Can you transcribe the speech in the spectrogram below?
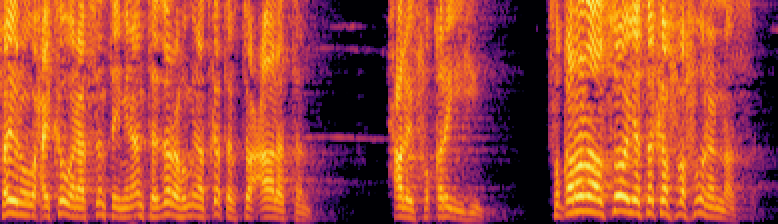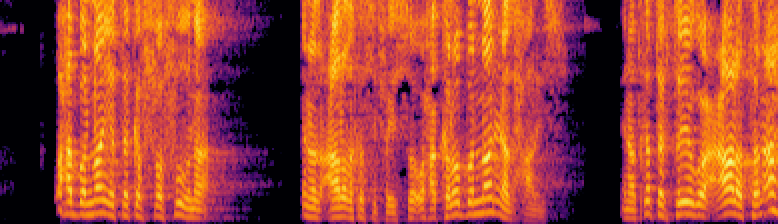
khayrun waxay ka wanaagsantahay min an tadarahum inaad ka tagto caalatan xaalay fuqara yihiin. Fuqaradaasoo yatakafafuuna annaas. Waxaa bannaan yatakafafuuna inaad caalada ka sifayso waxaa kaloo bannaan inaad xaalayso. Inaad ka tagto iyagoo caalatan ah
